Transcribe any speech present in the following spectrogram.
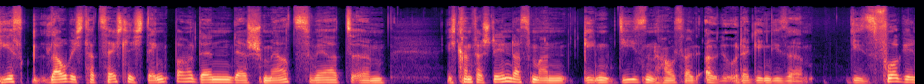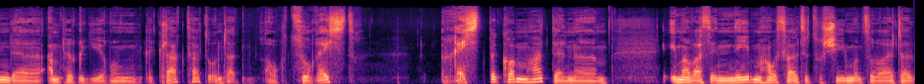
Die ist, glaube ich, tatsächlich denkbar, denn der Schmerzwert, ähm, ich kann verstehen, dass man gegen diesen Haushalt äh, oder gegen diese, dieses Vorgehen der Ampelregierung geklagt hat und hat auch zu Recht Recht bekommen hat, denn ähm, immer was in Nebenhaushalte zu schieben und so weiter,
